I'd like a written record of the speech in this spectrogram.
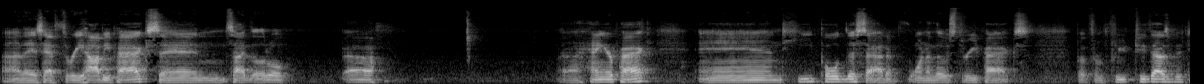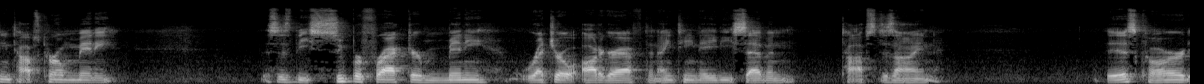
Uh, they just have three hobby packs, and inside the little uh, uh, hanger pack, and he pulled this out of one of those three packs. But from 2015 Topps Chrome Mini, this is the Superfractor Mini Retro Autograph, the 1987 Topps design. This card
